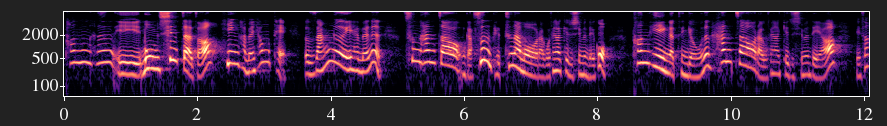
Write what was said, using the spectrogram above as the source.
턴은 이 몸 신자죠. 힝 하면 형태. 장의 하면은 순 한자어, 그러니까 순 베트남어라고 생각해 주시면 되고 턴힝 같은 경우는 한자어라고 생각해 주시면 돼요. 그래서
